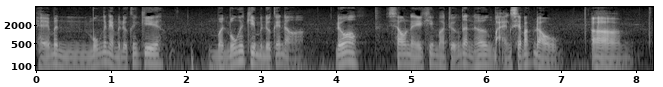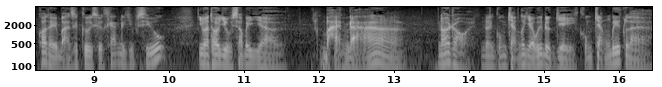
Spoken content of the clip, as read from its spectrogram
Hệ mình muốn cái này mình được cái kia mình muốn cái kia mình được cái nọ. Đúng không? Sau này khi mà trưởng thành hơn bạn sẽ bắt đầu uh, có thể bạn sẽ cư xử khác đi chút xíu. Nhưng mà thôi dù sao bây giờ bạn đã nói rồi nên cũng chẳng có giải quyết được gì. Cũng chẳng biết là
